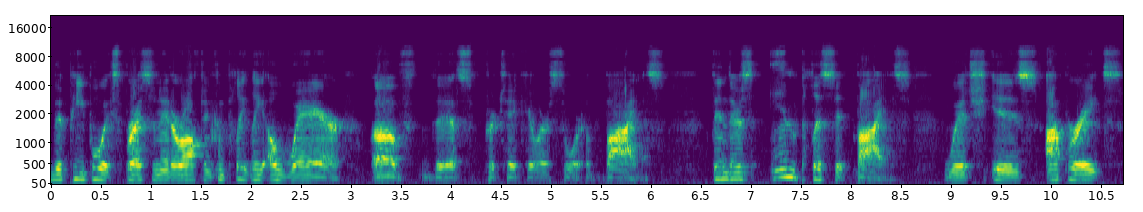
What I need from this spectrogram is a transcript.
the people expressing it are often completely aware of this particular sort of bias. Then there's implicit bias, which is operates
